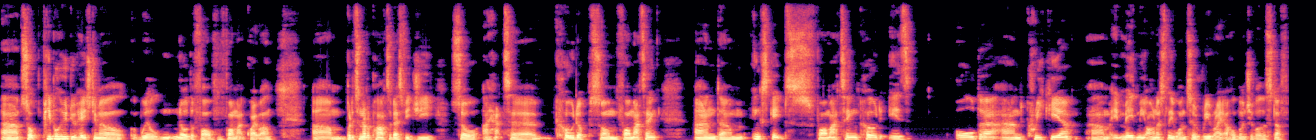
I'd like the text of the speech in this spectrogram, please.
Uh, so people who do HTML will know the for- format quite well, um, but it's not a part of SVG. So I had to code up some formatting, and um, Inkscape's formatting code is older and creakier. Um, it made me honestly want to rewrite a whole bunch of other stuff,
